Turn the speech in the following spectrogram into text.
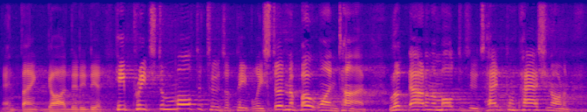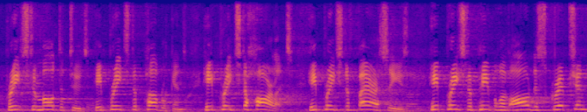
And thank God that he did. He preached to multitudes of people. He stood in a boat one time, looked out on the multitudes, had compassion on them, preached to multitudes. He preached to publicans. He preached to harlots. He preached to Pharisees. He preached to people of all description,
